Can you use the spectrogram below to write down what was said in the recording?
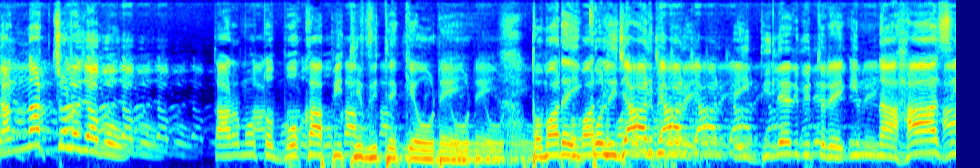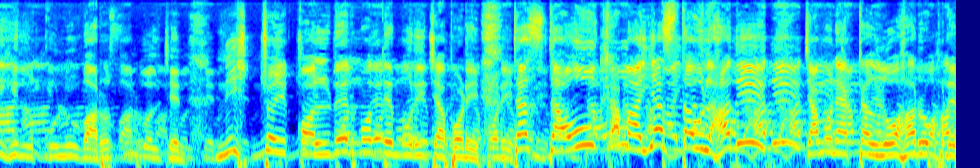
জান্নাত চলে যাব, তার মতো বোকা পৃথিবীতে কেউ নেই। তোমার এই কলিজার ভিতরে, এই দিলের ভিতরে, ইন্না হাজিহিল কুলুবা, রাসূল বলছেন, নিশ্চয়ই কলবের মধ্যে মরিচা পড়ে। তাজদাউ কামা ইয়াসদাউল হাদিদ, যেমন একটা লোহার উপরে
